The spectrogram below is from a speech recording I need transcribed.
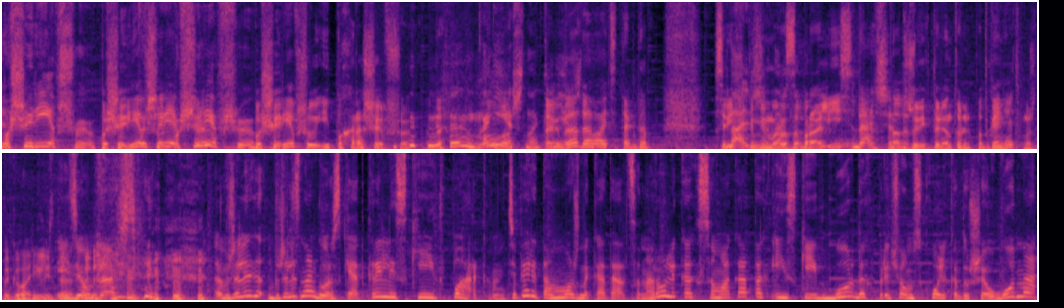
Поширевшую. Поширевшую? Поширевшую. Поширевшую и похорошевшую. Да. Ну Конечно. Тогда давайте тогда с речками мы разобрались. Да. Дальше. Надо же Викторию Анатольевну подгонять, мы же договорились, да? Идем дальше. В Железногорске открыли скейт-парк. Теперь там можно кататься на роликах, самокатах и скейтбордах, причем сколько душе угодно.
